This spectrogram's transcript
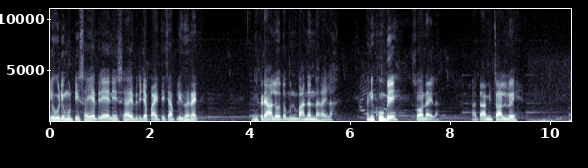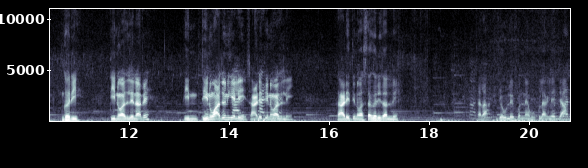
एवढी मोठी सह्याद्री आहे आणि सह्याद्रीच्या पायथ्याची आपली घरं आहेत. इकडे आलो होतो पण बांधण धरायला आणि खुबे शोधायला. आता आम्ही चाललोय घरी. तीन वाजले ना रे? तीन तीन वाजून गेले साडेतीन वाजले. साडेतीन वाजता घरी चाललोय. चला जेवले पण नाही भूक लागली आहे जाम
